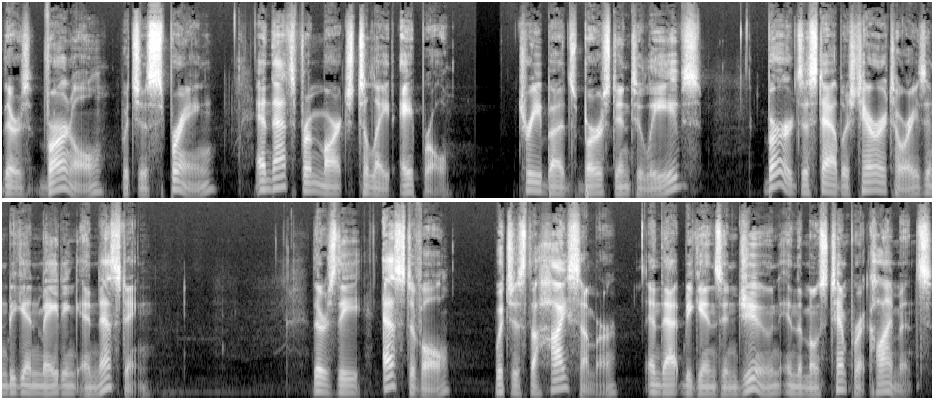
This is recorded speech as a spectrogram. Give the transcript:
There's vernal, which is spring, and that's from March to late April. Tree buds burst into leaves. Birds establish territories and begin mating and nesting. There's the estival, which is the high summer, and that begins in June in the most temperate climates.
